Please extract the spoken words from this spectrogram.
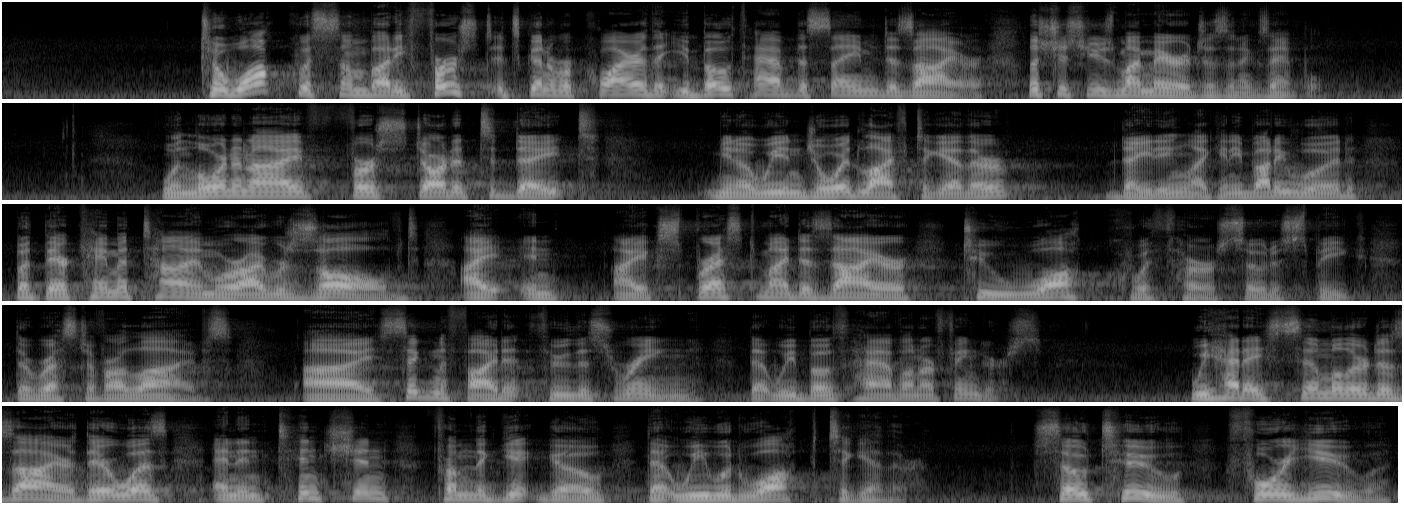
To walk with somebody, first, it's going to require that you both have the same desire. Let's just use my marriage as an example. When Lauren and I first started to date, you know, we enjoyed life together, dating like anybody would, but there came a time where I resolved, I, in, I expressed my desire to walk with her, so to speak, the rest of our lives. I signified it through this ring that we both have on our fingers. We had a similar desire. There was an intention from the get go that we would walk together. So, too, for you,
